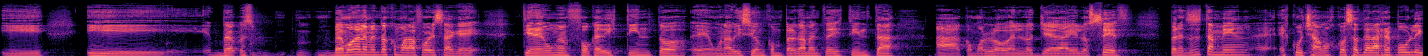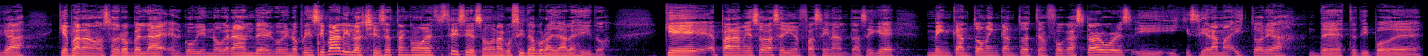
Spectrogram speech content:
y, y pues, vemos elementos como la fuerza que tienen un enfoque distinto, eh, una visión completamente distinta a como lo ven los Jedi y los Sith. Pero entonces también eh, escuchamos cosas de la República que para nosotros, ¿verdad? El gobierno grande, el gobierno principal y los Sith están como, sí, sí, es una cosita por allá lejito. Que para mí eso lo hace bien fascinante. Así que me encantó, me encantó este enfoque a Star Wars y quisiera más historias de este tipo de,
